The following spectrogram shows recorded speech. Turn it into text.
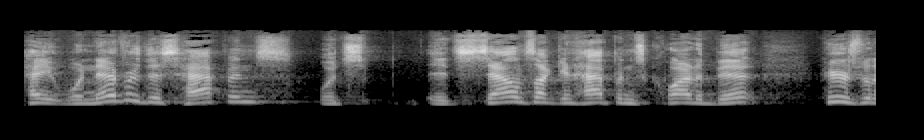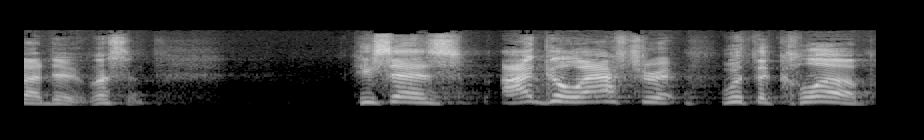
hey, whenever this happens, which it sounds like it happens quite a bit, here's what I do. Listen. He says, I go after it with a club.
